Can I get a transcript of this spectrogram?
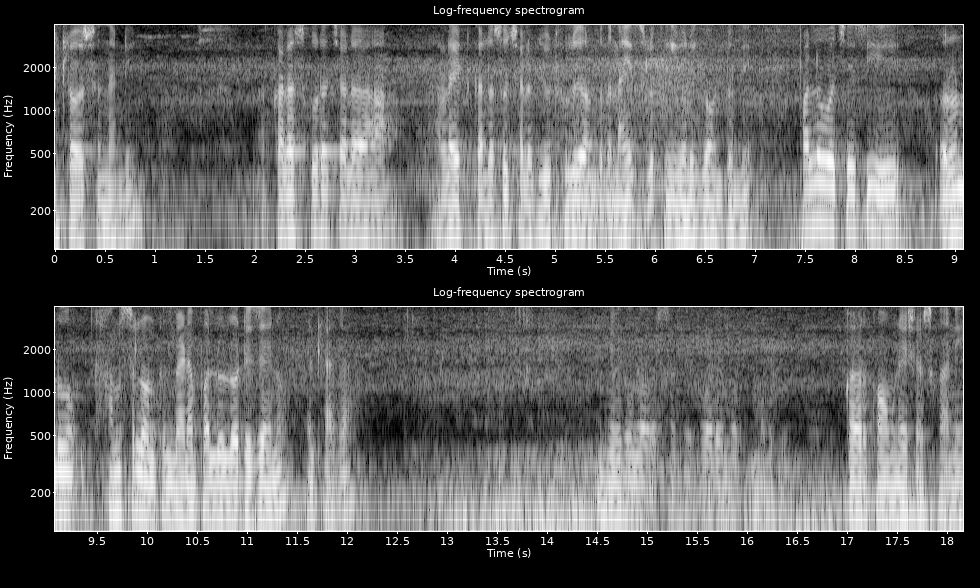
ఇట్లా వస్తుందండి. కలర్స్ కూడా చాలా లైట్ కలర్స్ చాలా బ్యూటిఫుల్గా ఉంటుంది. నైస్ లుకింగ్ యూనిక్గా ఉంటుంది. పళ్ళు వచ్చేసి రెండు హంసలు ఉంటుంది మేడం పళ్ళులో డిజైను. ఇట్లాగా ఈ విధంగా వస్తుంది బాడీ మొత్తం మనకి కలర్ కాంబినేషన్స్ కానీ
